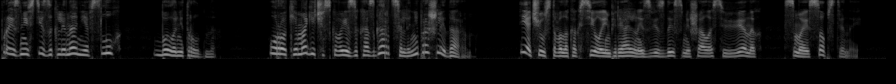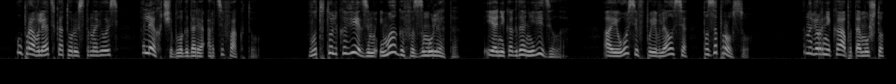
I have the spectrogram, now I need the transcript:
Произнести заклинание вслух было нетрудно. Уроки магического языка с Гарцеля не прошли даром. Я чувствовала, как сила империальной звезды смешалась в венах с моей собственной, управлять которой становилось легче благодаря артефакту. Вот только ведьм и магов из амулета я никогда не видела, а Иосиф появлялся по запросу — Наверняка потому, что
